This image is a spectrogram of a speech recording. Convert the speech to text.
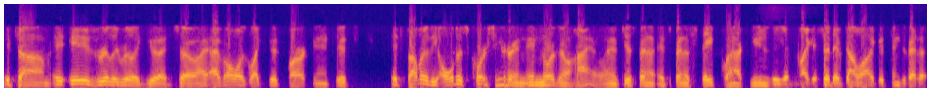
it's um it, it is really really good. So I, I've always liked Good Park, and it's it's it's probably the oldest course here in, in northern Ohio, and it's just been a, it's been a staple in our community. And like I said, they've done a lot of good things. They've had a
